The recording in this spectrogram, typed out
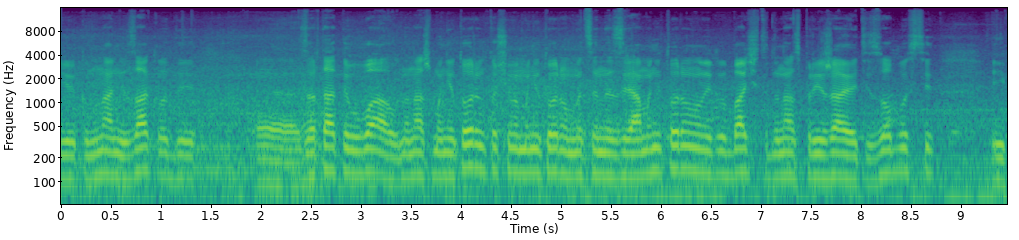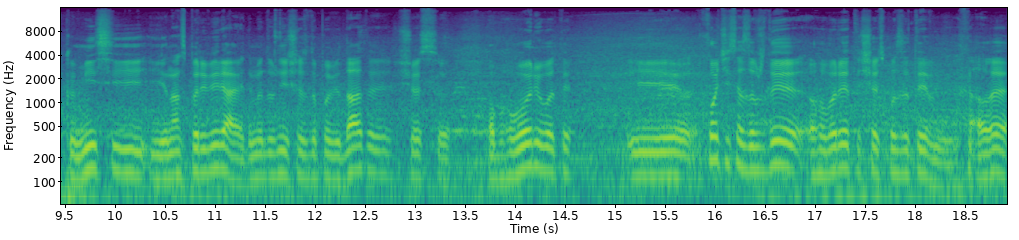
і комунальні заклади е, звертати увагу на наш моніторинг, то що ми моніторимо. Ми це не зря моніторимо. Як ви бачите, до нас приїжджають із області. І комісії, і нас перевіряють. Ми повинні щось доповідати, щось обговорювати. І хочеться завжди говорити щось позитивне, але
